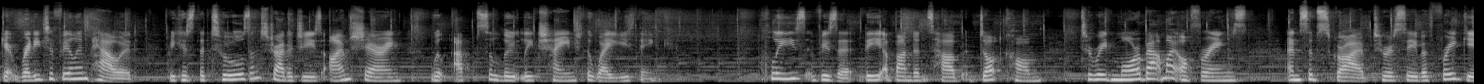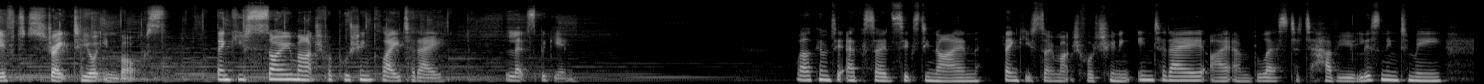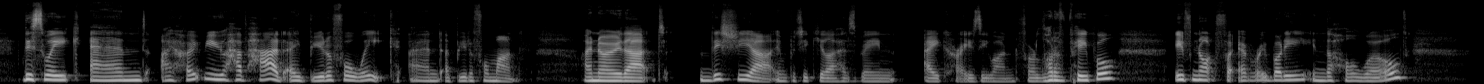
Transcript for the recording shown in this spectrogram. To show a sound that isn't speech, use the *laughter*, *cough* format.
Get ready to feel empowered because the tools and strategies I'm sharing will absolutely change the way you think. Please visit theabundancehub.com to read more about my offerings and subscribe to receive a free gift straight to your inbox. Thank you so much for pushing play today. Let's begin. Welcome to episode 69 Thank you so much for tuning in today. I am blessed to have you listening to me this week, and I hope you have had a beautiful week and a beautiful month. I know that this year in particular has been a crazy one for a lot of people, if not for everybody in the whole world.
